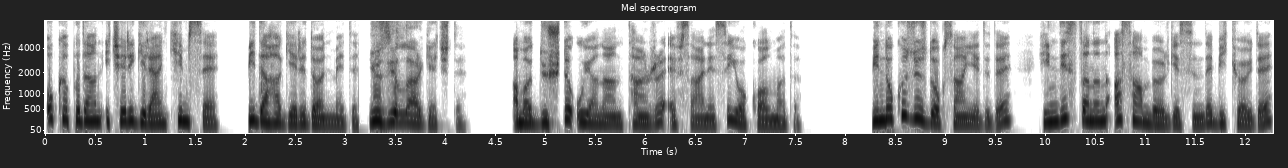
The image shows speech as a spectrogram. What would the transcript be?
O kapıdan içeri giren kimse bir daha geri dönmedi. Yüzyıllar geçti. Ama düşte uyanan Tanrı efsanesi yok olmadı. 1997'de Hindistan'ın Assam bölgesinde bir köyde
